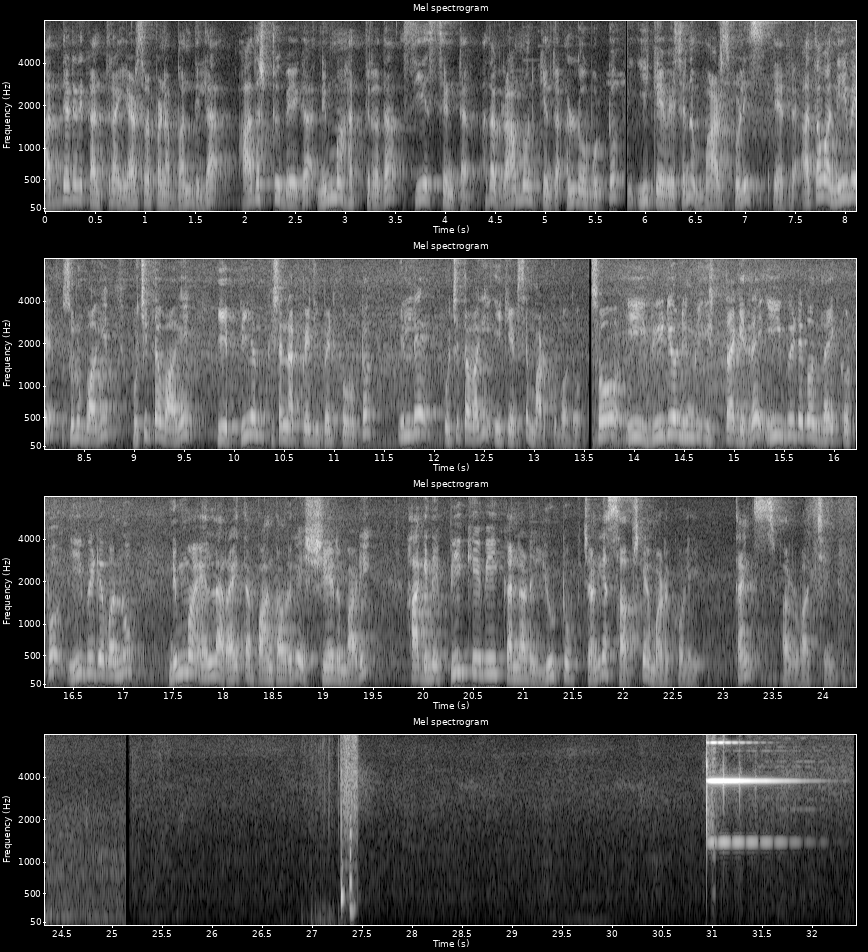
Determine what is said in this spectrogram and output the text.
ಹದಿನೆಂಟನೇ ಕಂತಿನ ಎರಡು ಸಾವಿರ ರೂಪಾಯಿನ ಬಂದಿಲ್ಲ. ಆದಷ್ಟು ಬೇಗ ನಿಮ್ಮ ಹತ್ತಿರದ ಸಿ ಎಸ್ ಸೆಂಟರ್ ಅಥವಾ ಗ್ರಾಮೋನ್ ಕೇಂದ್ರ ಅಲ್ಲಿ ಹೋಗ್ಬಿಟ್ಟು ಈ ಕೆ ವೈ ಮಾಡಿಸ್ಕೊಳ್ಳಿ ಸ್ನೇಹಿತರೆ. ಅಥವಾ ನೀವೇ ಸುಲಭವಾಗಿ ಉಚಿತವಾಗಿ ಈ ಪಿ ಎಂ ಕಿಶನ್ ಪೇಜ್ ಭೇಟಿ ಕೊಟ್ಬಿಟ್ಟು ಇಲ್ಲೇ ಉಚಿತವಾಗಿ E K V C so ಈ ವಿಡಿಯೋ ನಿಮಗೆ ಇಷ್ಟ ಆಗಿದ್ರೆ ಈ ವಿಡಿಯೋಗೆ ಒಂದು ಲೈಕ್ ಕೊಟ್ಟು ಈ ವಿಡಿಯೋವನ್ನು ನಿಮ್ಮ ಎಲ್ಲ ರೈತ ಬಾಂಧವರಿಗೆ ಶೇರ್ ಮಾಡಿ. ಹಾಗೆಯೇ P K V Kannada YouTube ಚಾನಲ್ಗೆ ಸಬ್ಸ್ಕ್ರೈಬ್ ಮಾಡ್ಕೊಳ್ಳಿ. Thanks for watching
